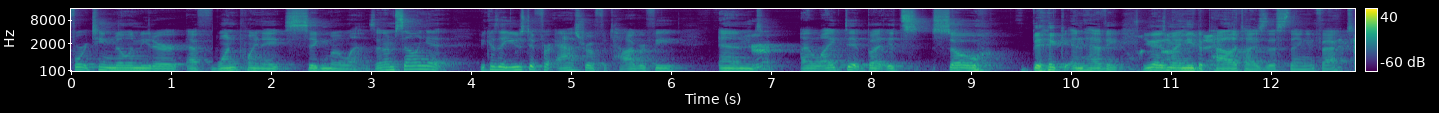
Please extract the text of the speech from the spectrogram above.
14 millimeter f1.8 Sigma lens. And I'm selling it because I used it for astrophotography and sure. I liked it, but it's so big and heavy. You guys might need to palletize this thing, in fact.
